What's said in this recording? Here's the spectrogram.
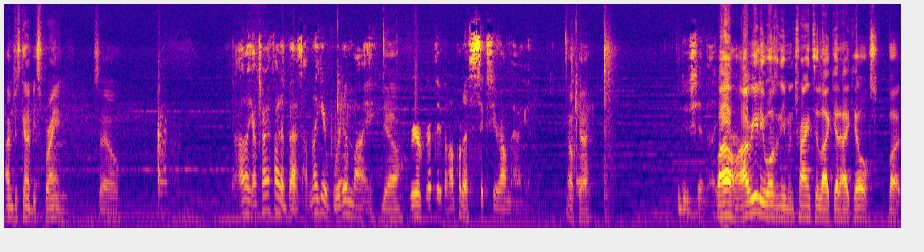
I'm just gonna be spraying. So I like I'm trying to find the best. I'm gonna get rid of my yeah, rear grip tape, but I'll put a 60 round mag in okay. to do shit like Wow, that. Uh, I really wasn't even trying to like get high kills, but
